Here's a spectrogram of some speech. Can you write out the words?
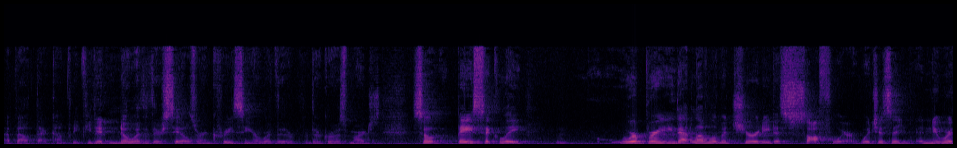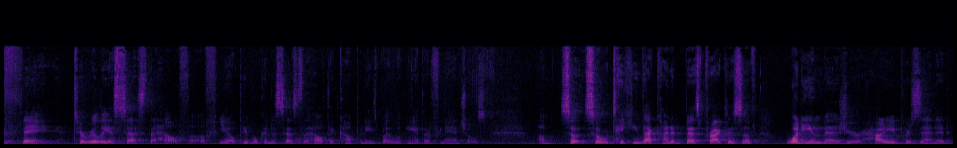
about that company, if you didn't know whether their sales were increasing or whether their, their gross margins. So basically, we're bringing that level of maturity to software, which is a, a, newer thing to really assess the health of. You know, people can assess the health of companies by looking at their financials. Um, so, so taking that kind of best practice of what do you measure, how do you present it,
